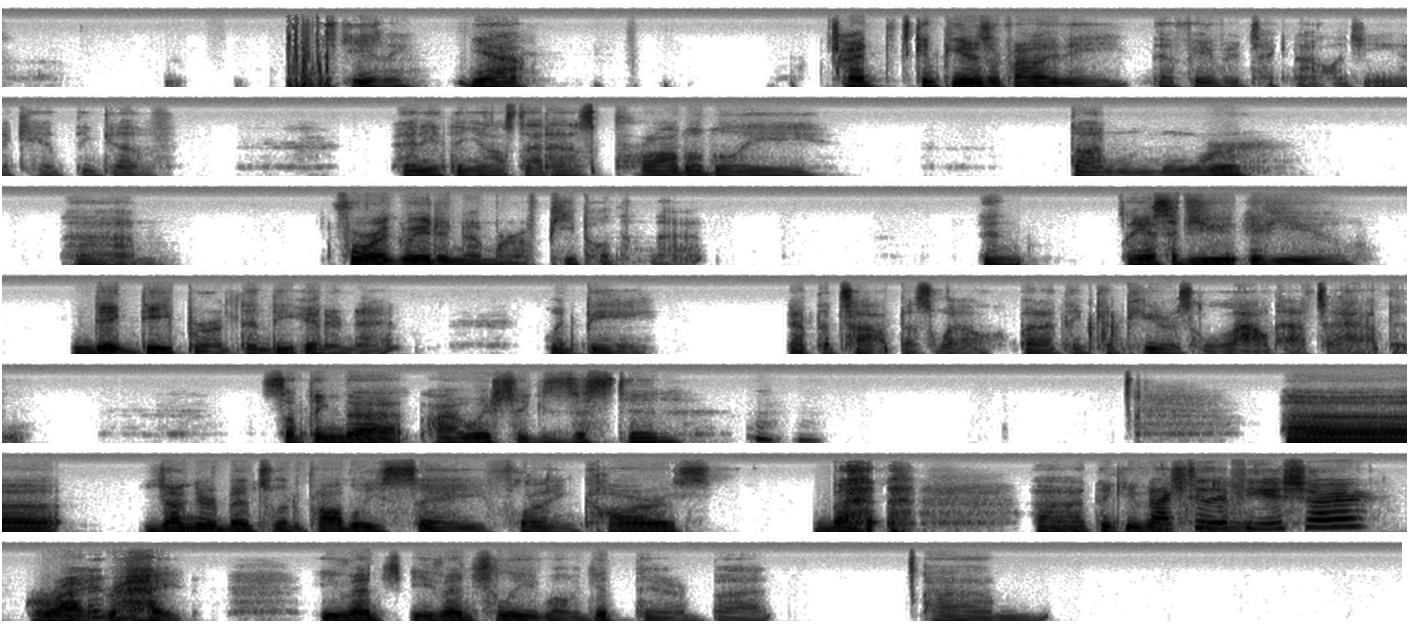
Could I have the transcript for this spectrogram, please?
Excuse me. Yeah. Computers are probably the, the favorite technology. I can't think of anything else that has probably done more. Um, for a greater number of people than that. And I guess if you if you dig deeper, then the internet would be at the top as well. But I think computers allow that to happen. Something that I wish existed. Mm-hmm. Uh, younger Bents would probably say flying cars, but uh, I think eventually. Back to the future. Right, right Event- eventually we'll get there, but um,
